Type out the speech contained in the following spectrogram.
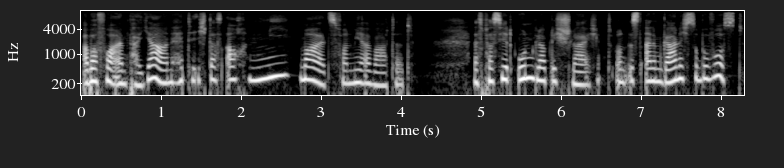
Aber vor ein paar Jahren hätte ich das auch niemals von mir erwartet. Es passiert unglaublich schleichend und ist einem gar nicht so bewusst.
